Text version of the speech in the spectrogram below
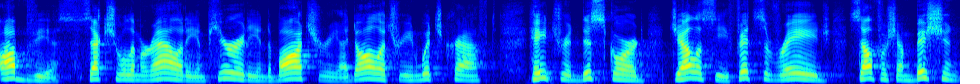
obvious sexual immorality, impurity and debauchery, idolatry and witchcraft, hatred, discord, jealousy, fits of rage, selfish ambition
